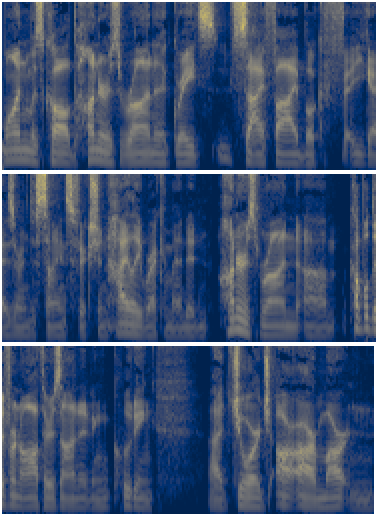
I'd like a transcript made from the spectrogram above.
one was called Hunter's Run, a great sci fi book. If you guys are into science fiction, highly recommended. Hunter's Run, um, a couple different authors on it, including uh, George R. R. Martin,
